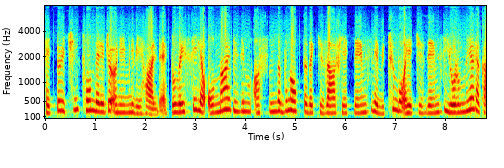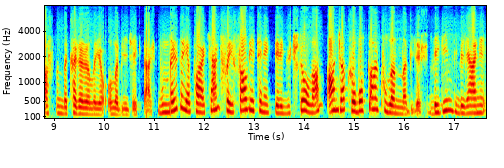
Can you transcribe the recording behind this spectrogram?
sektör için son derece önemli bir halde. Dolayısıyla onlar bizim aslında bu noktadaki zafiyetlerimizi ve bütün bu ayak izlerimizi yorumlayarak aslında karar alıyor olabilecekler. Bunları da yaparken sayısal yetenekleri güçlü olan ancak robotlar kullanılabilir. Dediğim gibi yani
